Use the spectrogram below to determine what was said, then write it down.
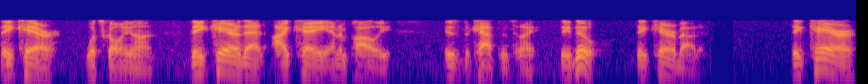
they care what's going on. They care that IK Enemkpali is the captain tonight. They do. They care about it. They care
